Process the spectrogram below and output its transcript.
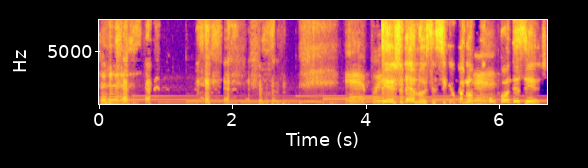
é, pois... Desejo, né, Lúcia? Seguiu o Marlon é. um bom desejo.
